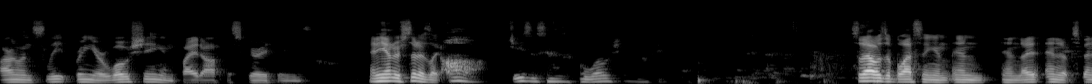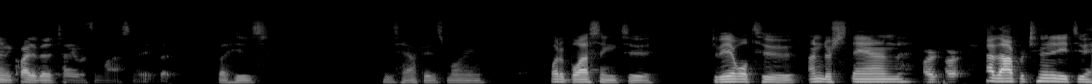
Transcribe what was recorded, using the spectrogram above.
Arlen sleep, bring your whoa shing and fight off the scary things. And he understood. I was like, oh, Jesus has a whoa shing. Okay. So that was a blessing, and, and, and I ended up spending quite a bit of time with him last night. But but he's he's happy this morning. What a blessing to to be able to understand or, or have the opportunity to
